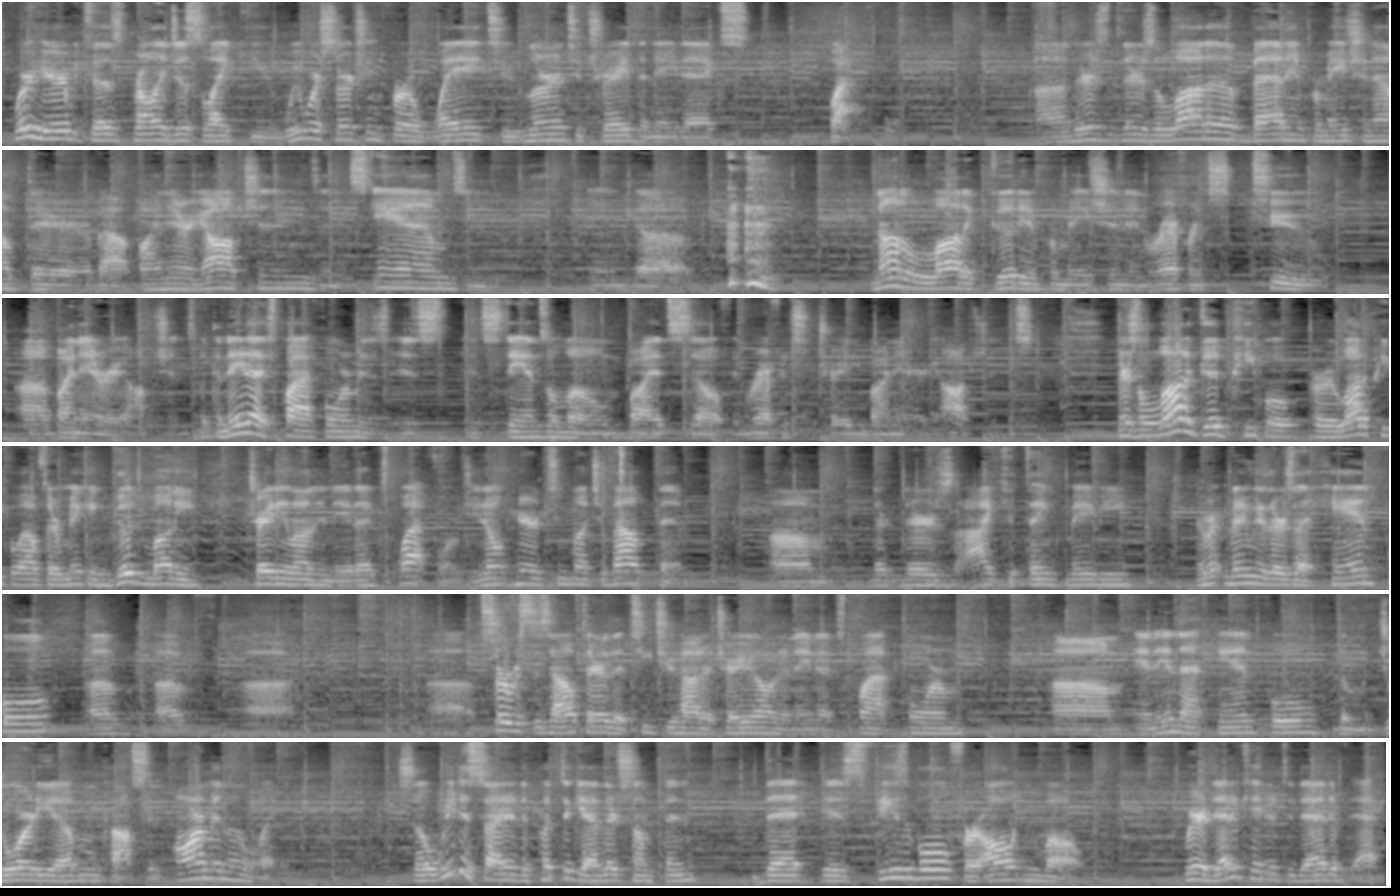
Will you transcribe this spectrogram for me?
We're here because probably just like you, we were searching for a way to learn to trade the Nadex platform. Uh, there's there's a lot of bad information out there about binary options and scams and and uh, not a lot of good information in reference to uh, binary options. But the Nadex platform is, is it stands alone by itself in reference to trading binary options. There's a lot of good people, or a lot of people out there making good money trading on the Nadex platforms. You don't hear too much about them. Um, there, there's, I could think maybe, maybe there's a handful of, of uh, uh, services out there that teach you how to trade on an Nadex platform. Um, and in that handful, the majority of them cost an arm and a leg. So we decided to put together something that is feasible for all involved. We're dedicated to that, of that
